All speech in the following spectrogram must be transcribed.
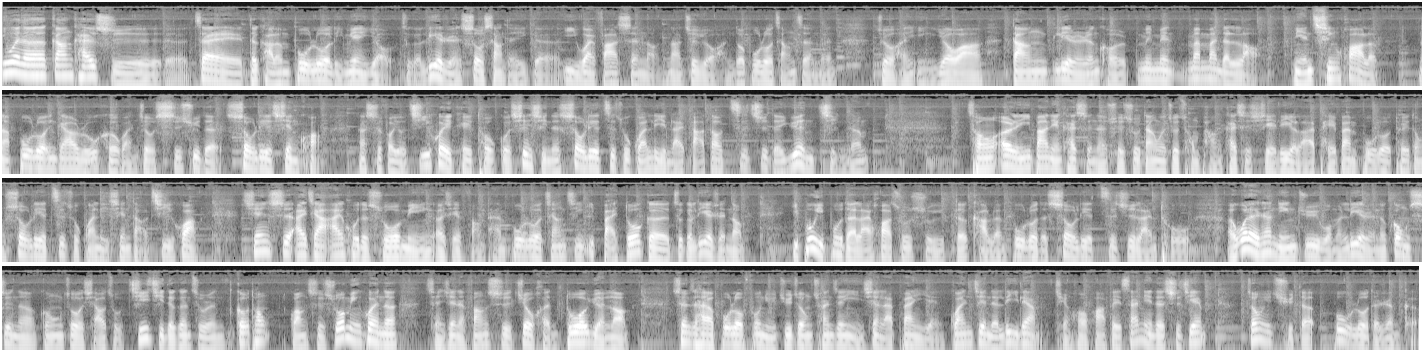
因为呢，刚开始呃，在德卡伦部落里面有这个猎人受伤的一个意外发生了、那就有很多部落长者们就很隐忧啊。当猎人人口慢慢慢慢的老年轻化了，那部落应该要如何挽救失去的狩猎现况？那是否有机会可以透过现行的狩猎自主管理来达到自治的愿景呢？从二零一八年开始呢，学术单位就从旁开始协力来陪伴部落推动狩猎自主管理先导计划。先是挨家挨户的说明，而且访谈部落将近一百多个这个猎人哦，一步一步的来画出属于德卡伦部落的狩猎自治蓝图。而为了让凝聚我们猎人的共识呢，工作小组积极的跟族人沟通，光是说明会呢，呈现的方式就很多元了。甚至还有部落妇女剧中穿针引线来扮演关键的力量，前后花费三年的时间，终于取得部落的认可。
